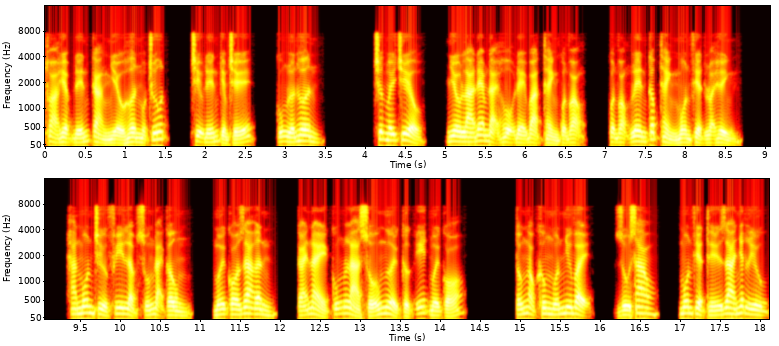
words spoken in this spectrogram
thỏa hiệp đến càng nhiều hơn một chút, chịu đến kiểm chế, cũng lớn hơn. Trước mấy chiều, nhiều là đem đại hộ để bạt thành quận vọng, quận vọng lên cấp thành môn phiệt loại hình. Hàn môn trừ phi lập xuống đại công, mới có gia ân, cái này cũng là số người cực ít mới có. Tống Ngọc không muốn như vậy, dù sao, môn phiệt thế gia nhất lưu,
